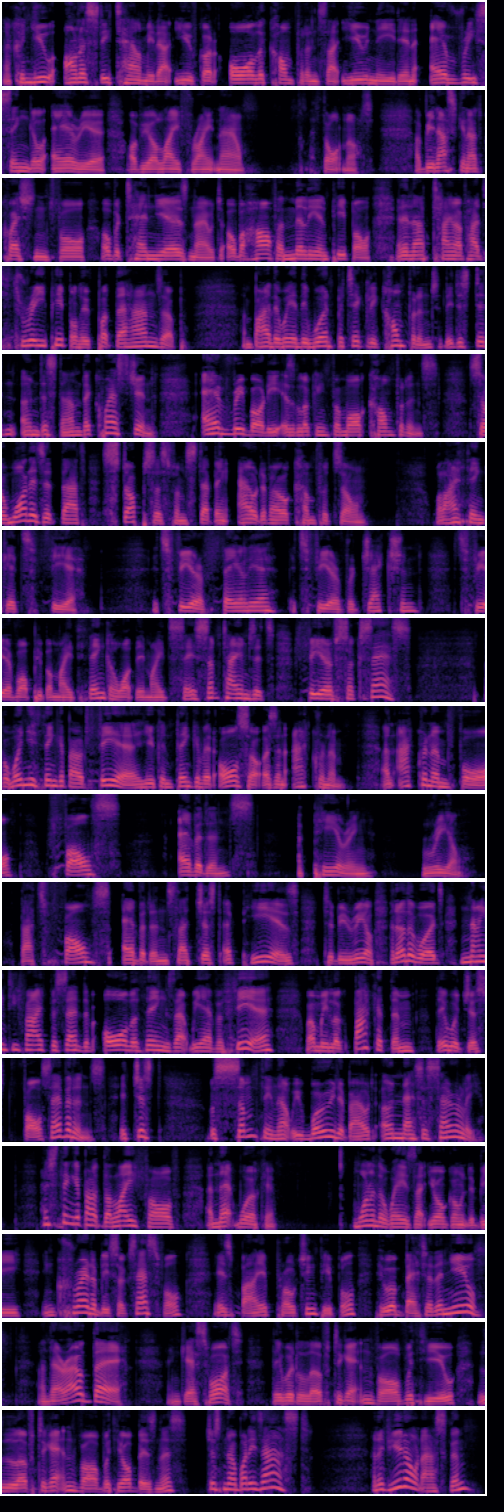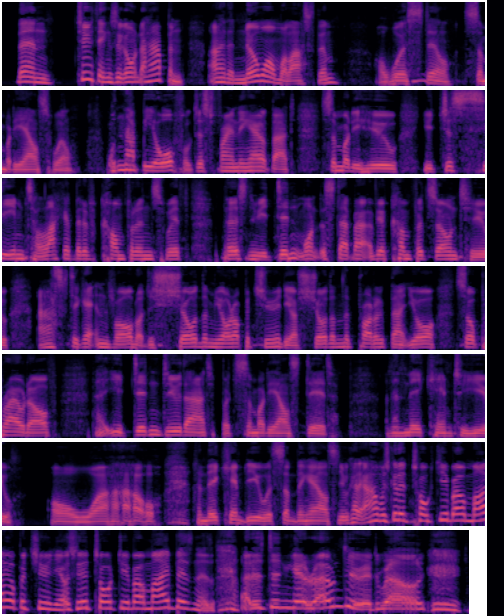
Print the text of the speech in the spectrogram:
Now, can you honestly tell me that you've got all the confidence that you need in every single area of your life right now? I thought not. I've been asking that question for over 10 years now to over half a million people, and in that time I've had three people who've put their hands up. And by the way, they weren't particularly confident, they just didn't understand the question. Everybody is looking for more confidence. So what is it that stops us from stepping out of our comfort zone? Well, I think it's fear. It's fear of failure. It's fear of rejection. It's fear of what people might think or what they might say. Sometimes it's fear of success. But when you think about fear, you can think of it also as an acronym. An acronym for false evidence appearing real. That's false evidence that just appears to be real. In other words, 95% of all the things that we ever fear, when we look back at them, they were just false evidence. It just was something that we worried about unnecessarily. Let's think about the life of a networker. One of the ways that you're going to be incredibly successful is by approaching people who are better than you. And they're out there. And guess what? They would love to get involved with you, love to get involved with your business, just nobody's asked. And if you don't ask them, then two things are going to happen. Either no one will ask them, or worse still, somebody else will. Wouldn't that be awful? Just finding out that somebody who you just seem to lack a bit of confidence with, a person who you didn't want to step out of your comfort zone to ask to get involved or just show them your opportunity or show them the product that you're so proud of, that you didn't do that, but somebody else did. And then they came to you Oh, wow. And they came to you with something else. And you were kind of, I was going to talk to you about my opportunity. I was going to talk to you about my business. I just didn't get around to it. Well,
